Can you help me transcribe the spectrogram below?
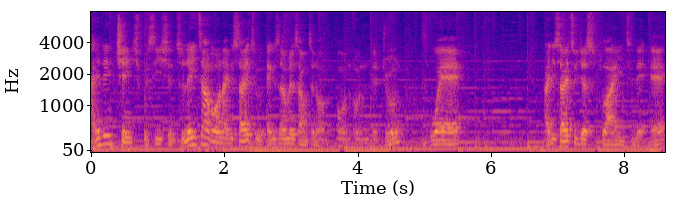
I didn't change position. So later on I decided to examine something on, on, on the drone where I decided to just fly into the air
